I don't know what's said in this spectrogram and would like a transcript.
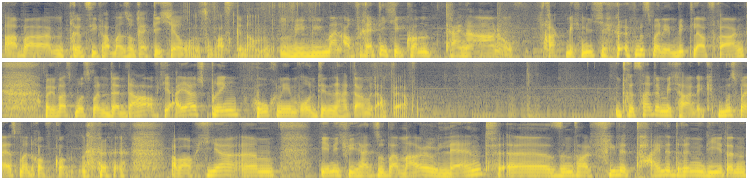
aber im Prinzip hat man so Rettiche und sowas genommen. Wie, wie man auf Rettiche kommt, keine Ahnung. Fragt mich nicht, muss man den Entwickler fragen. Aber was muss man denn da auf die Eier springen, hochnehmen und den halt damit abwerfen? interessante Mechanik. Muss man erstmal drauf kommen. Aber auch hier, ähm, ähnlich wie halt Super Mario Land, äh, sind halt viele Teile drin, die dann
